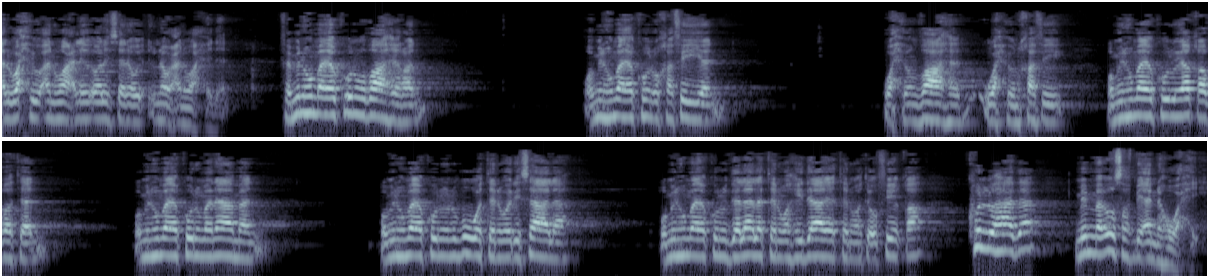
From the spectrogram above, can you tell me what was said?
الوحي أنواع وليس نوعا واحدا فمنه ما يكون ظاهرا ومنه ما يكون خفيا وحي ظاهر وحي خفي ومنه ما يكون يقظة ومنه ما يكون مناما ومنه ما يكون نبوة ورسالة ومنه ما يكون دلالة وهداية وتوفيقا كل هذا مما يوصف بأنه وحي.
